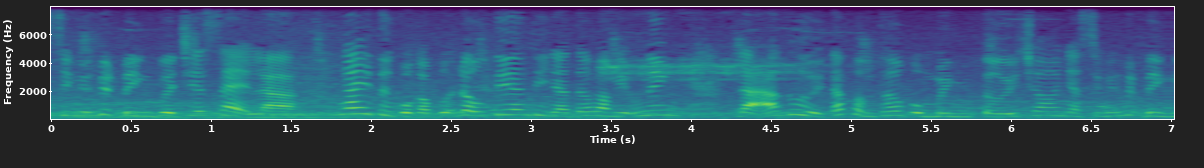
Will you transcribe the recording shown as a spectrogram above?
nhạc sĩ Nguyễn Viết Bình vừa chia sẻ là ngay từ cuộc gặp gỡ đầu tiên thì nhà thơ Hoàng Hữu Ninh đã gửi tác phẩm thơ của mình tới cho nhạc sĩ Nguyễn Việt Bình.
